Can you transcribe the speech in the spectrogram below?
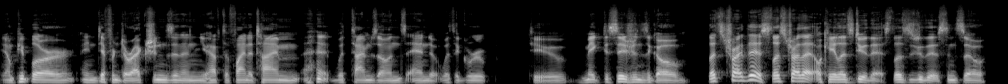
you know people are in different directions, and then you have to find a time with time zones and with a group to make decisions to go let's try this let's try that okay let's do this let's do this and so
